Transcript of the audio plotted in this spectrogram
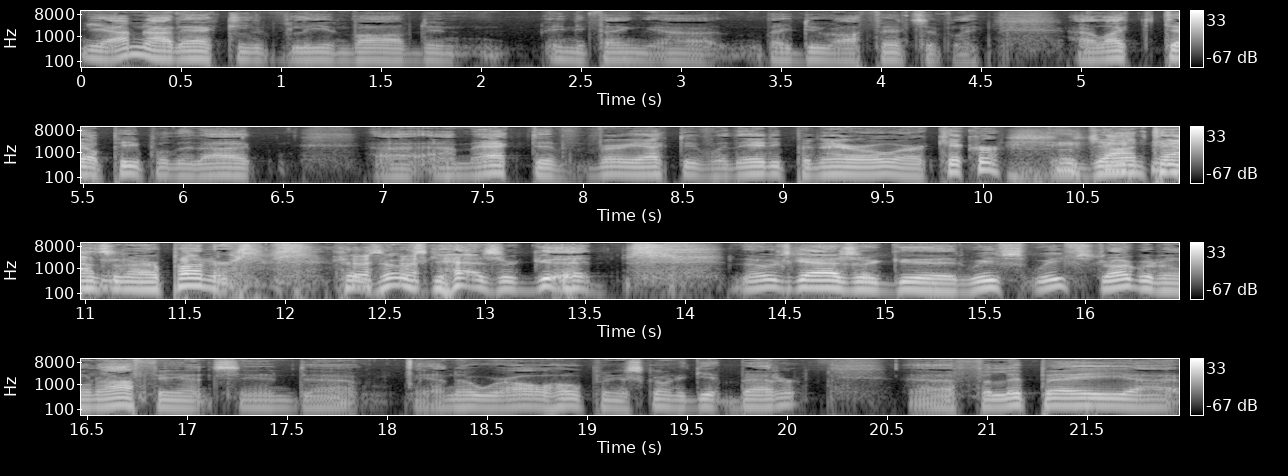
yeah, I'm not actively involved in anything uh, they do offensively. I like to tell people that I. Uh, I'm active, very active with Eddie Piñeiro, our kicker, and John Townsend, our punter, because those guys are good. Those guys are good. We've we've struggled on offense, and uh, I know we're all hoping it's going to get better. Uh, Feleipe, uh,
